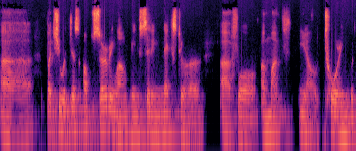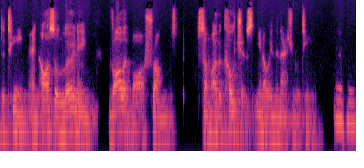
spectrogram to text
uh, but she was just observing Lang Ping sitting next to her uh, for a month. You know, touring with the team and also learning volleyball from some other coaches, you know, in the national team. Mm-hmm.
